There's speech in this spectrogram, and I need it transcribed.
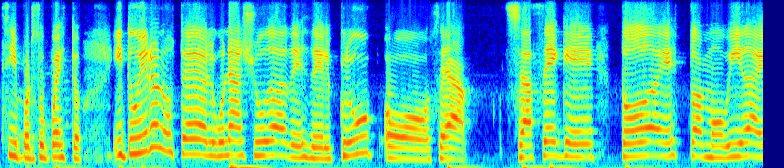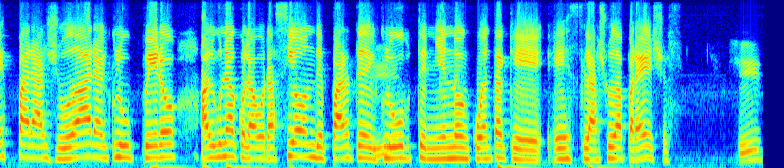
Sí, por supuesto. ¿Y tuvieron ustedes alguna ayuda desde el club? O, sea, ya sé que toda esta movida es para ayudar al club, pero alguna colaboración de parte del club teniendo en cuenta que es la ayuda para ellos. Sí,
